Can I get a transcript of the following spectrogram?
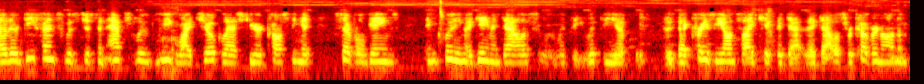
Uh, their defense was just an absolute league-wide joke last year, costing it several games, including a game in Dallas with the with the uh, that crazy onside kick that, da- that Dallas recovered on them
